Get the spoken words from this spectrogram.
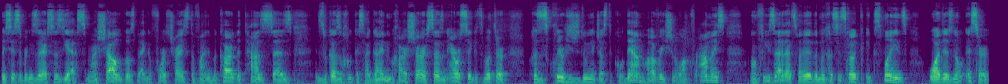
Beis Yosef brings there says yes. Maharshal goes back and forth, tries to find the makar. The Taz says it's because of chukas hagayim. Bechor Shor says an arrow sig it's mutter because it's clear he's just doing it just to cool down. However, he shouldn't walk for ames. Al that's why the Minchas Yitzchak explains why there's no iser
